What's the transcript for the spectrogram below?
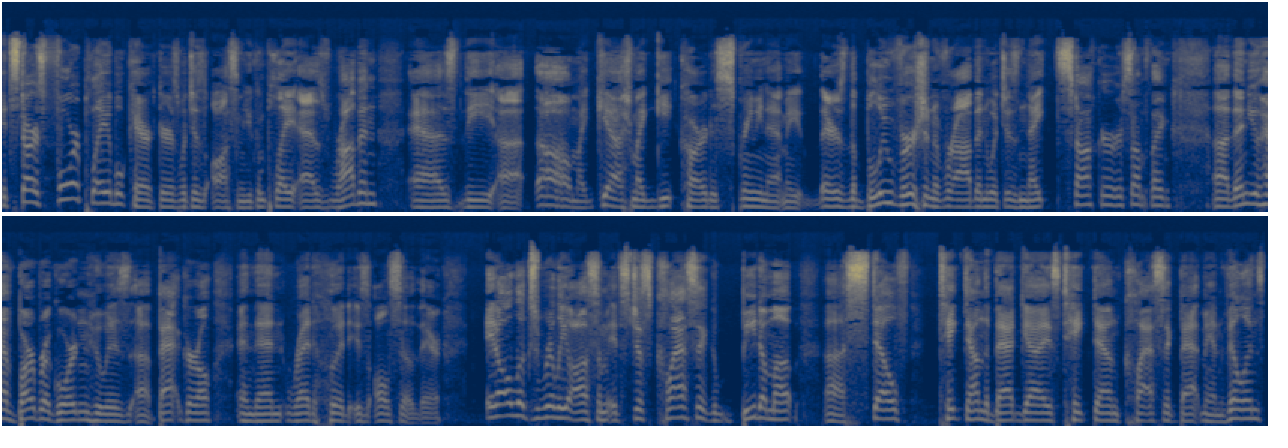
it stars four playable characters, which is awesome. You can play as Robin, as the, uh, oh my gosh, my geek card is screaming at me. There's the blue version of Robin, which is Night Stalker or something. Uh, then you have Barbara Gordon, who is uh, Batgirl, and then Red Hood is also there. It all looks really awesome. It's just classic beat 'em up, uh, stealth, take down the bad guys, take down classic Batman villains.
